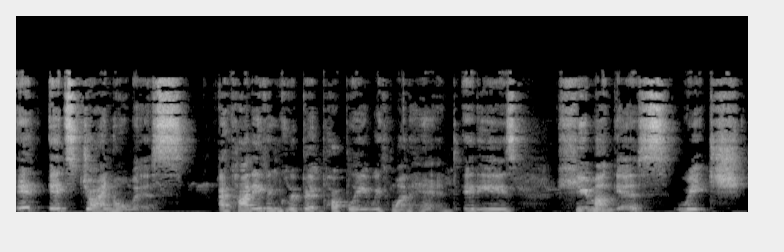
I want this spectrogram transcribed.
it, it's ginormous. I can't even grip it properly with one hand. It is humongous, which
